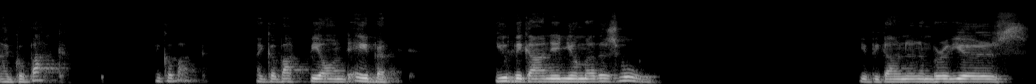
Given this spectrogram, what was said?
I go back. I go back. I go back beyond Abram. You began in your mother's womb. You began a number of years,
